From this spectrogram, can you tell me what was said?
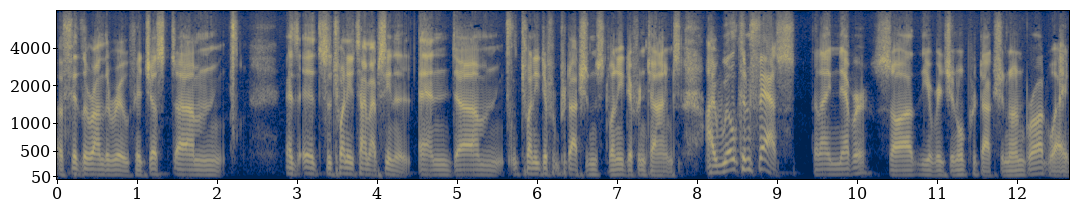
of Fiddler on the Roof. It just um, it's the 20th time I've seen it, and um, 20 different productions, 20 different times. I will confess that I never saw the original production on Broadway.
